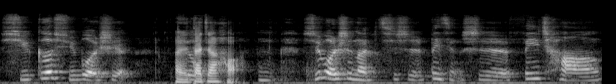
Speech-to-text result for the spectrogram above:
徐哥徐博士。哎，大家好。嗯，徐博士呢，其实背景是非常。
